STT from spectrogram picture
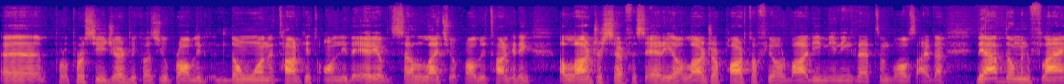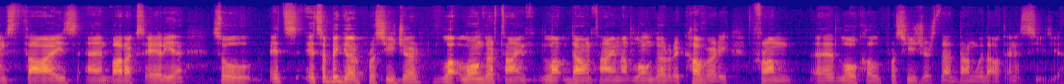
uh, pro- procedure because you probably don't want to target only the area of the cellulite. You're probably targeting a larger surface area, a larger part of your body, meaning that involves either the abdomen, flanks, thighs, and buttocks area. So it's it's a bigger procedure, lo- longer time lo- downtime and longer recovery from uh, local procedures that done without anesthesia.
